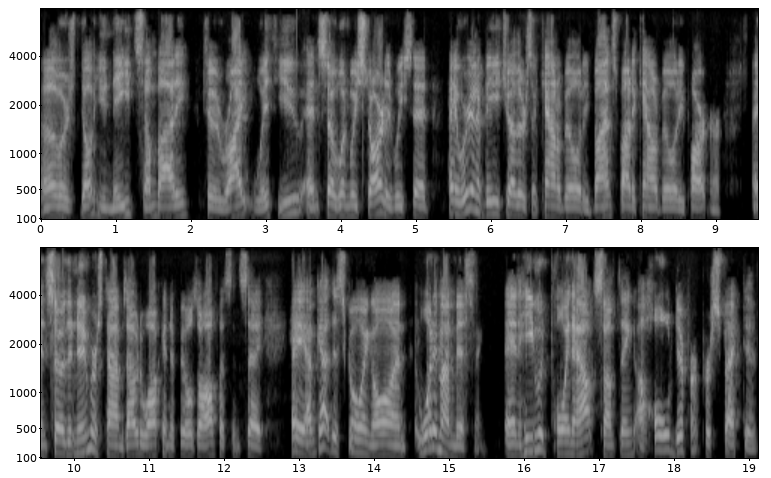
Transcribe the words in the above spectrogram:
In other words, don't you need somebody to write with you? And so when we started, we said, hey, we're going to be each other's accountability, blind spot accountability partner. And so the numerous times I would walk into Phil's office and say, hey, I've got this going on. What am I missing? And he would point out something, a whole different perspective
